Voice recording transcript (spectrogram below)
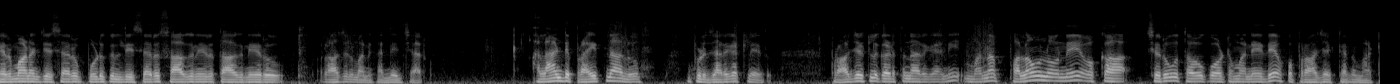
నిర్మాణం చేశారు పుడుకులు తీశారు సాగునీరు తాగునీరు రాజులు మనకు అందించారు. అలాంటి ప్రయత్నాలు ఇప్పుడు జరగట్లేదు. ప్రాజెక్టులు కడుతున్నారు కానీ మన పొలంలోనే ఒక చెరువు తవ్వుకోవటం అనేదే ఒక ప్రాజెక్ట్ అన్నమాట.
